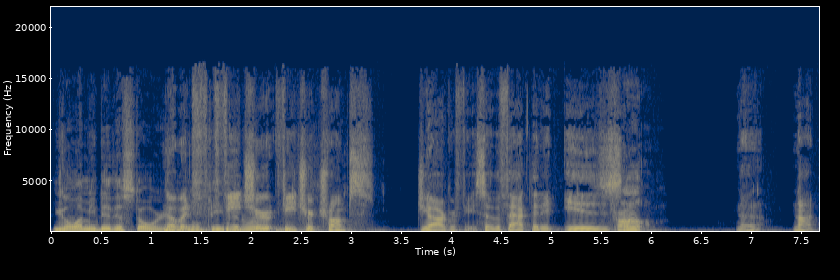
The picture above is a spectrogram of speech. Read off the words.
You gonna let me do this story? No, but feature feature Trump's geography. So the fact that it is Trump. no, no, not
